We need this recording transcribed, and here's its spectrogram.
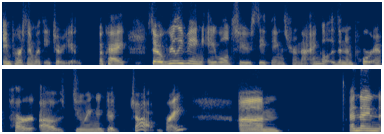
in person with each of you. Okay. So, really being able to see things from that angle is an important part of doing a good job, right? Um, and then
